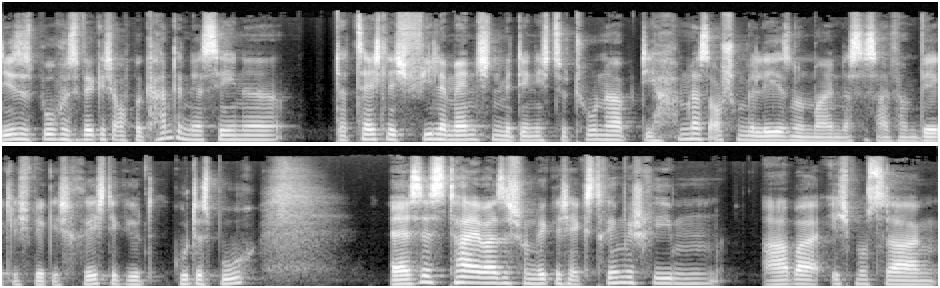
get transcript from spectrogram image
Dieses Buch ist wirklich auch bekannt in der Szene. Tatsächlich viele Menschen, mit denen ich zu tun habe, die haben das auch schon gelesen und meinen, das ist einfach ein wirklich, wirklich richtig gutes Buch. Es ist teilweise schon wirklich extrem geschrieben, aber ich muss sagen,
